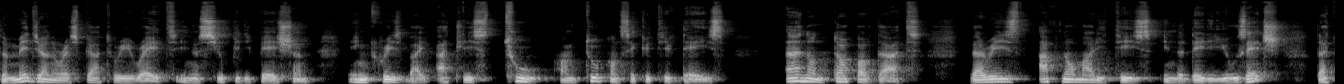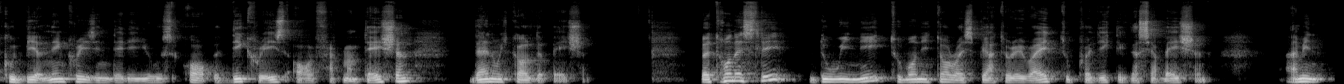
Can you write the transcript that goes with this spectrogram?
the median respiratory rate in a COPD patient increased by at least two on two consecutive days. And on top of that, there is abnormalities in the daily usage that could be an increase in daily use or a decrease or a fragmentation, then we call the patient. But honestly, do we need to monitor respiratory rate to predict exacerbation? I mean,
